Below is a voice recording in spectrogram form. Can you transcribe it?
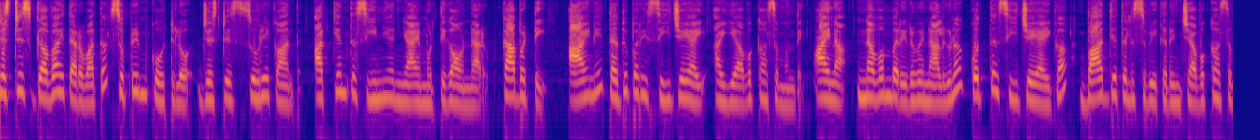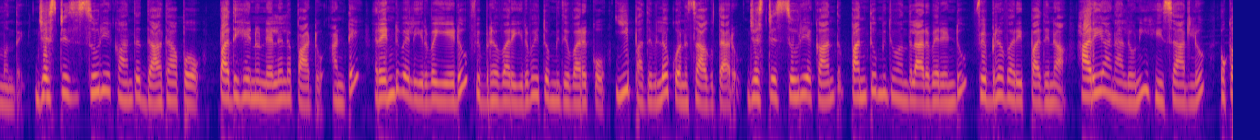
జస్టిస్ గవాయ్ తర్వాత సుప్రీంకోర్టులో జస్టిస్ సూర్యకాంత్ అత్యంత సీనియర్ న్యాయమూర్తిగా ఉన్నారు. కాబట్టి ఆయనే తదుపరి సీజేఐ అయ్యే అవకాశం ఉంది ఆయన నవంబర్ ఇరవై నాలుగున కొత్త సీజేఐగా బాధ్యతలు స్వీకరించే అవకాశం ఉంది జస్టిస్ సూర్యకాంత్ దాదాపు పదిహేను నెలల పాటు అంటే రెండు వేల ఇరవై ఏడు ఫిబ్రవరి ఇరవై తొమ్మిది వరకు ఈ పదవిలో కొనసాగుతారు. జస్టిస్ సూర్యకాంత్ పంతొమ్మిది వందల అరవై రెండు ఫిబ్రవరి పదిన హర్యానాలోని హిసార్లో ఒక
